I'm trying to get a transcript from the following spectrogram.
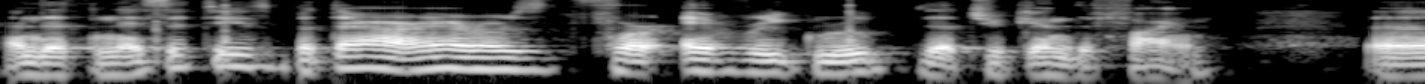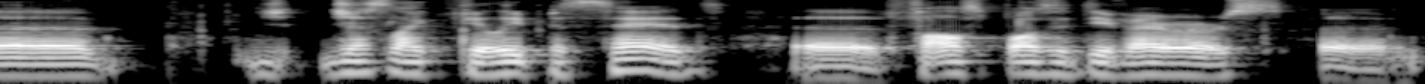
and ethnicities, but there are errors for every group that you can define. Uh, just like Filipa said, uh, false positive errors um,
